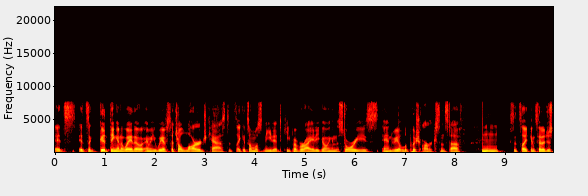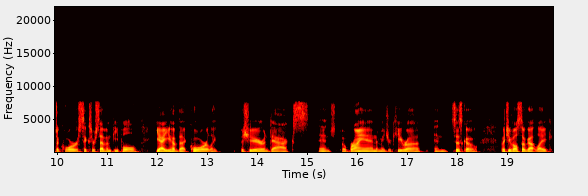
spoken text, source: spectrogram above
it's it's a good thing in a way though. I mean, we have such a large cast. It's like it's almost needed to keep a variety going in the stories and to be able to push arcs and stuff. hmm So it's like instead of just a core six or seven people, yeah, you have that core like Bashir and Dax and O'Brien and Major Kira and Sisko, but you've also got like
